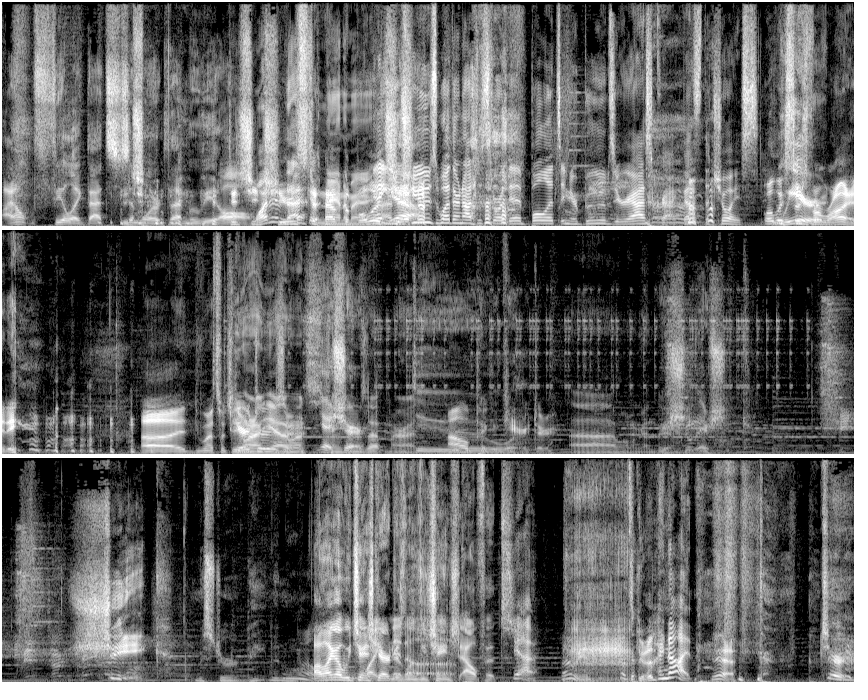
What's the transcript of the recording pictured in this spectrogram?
I don't feel like that's similar to that movie at all. Did she Why didn't choose that to get have an the anime? bullets? Yeah, you Yeah. choose whether or not to store the bullets in your boobs or your ass crack. That's the choice. Well, at least Weird. there's variety. uh, do you want to switch Do you wanna, characters? yeah, or- wanna Yeah, change sure. things Up? All right. Do- I'll pick a character. Uh, what am I gonna do? There's Sheik. There's Sheik. Sheik. Mr. Demon. I like how we changed Lighten characters. it Lindsay up. changed outfits. Yeah, I mean, that's good. why not? Yeah. Sure.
